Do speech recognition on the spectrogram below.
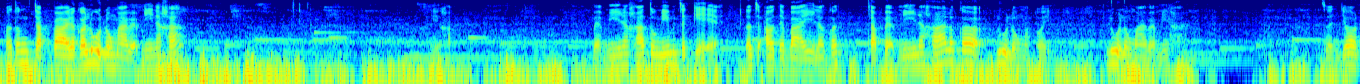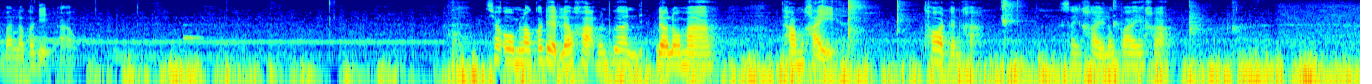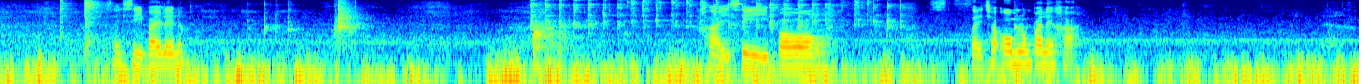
เราต้องจับปลายแล้วก็รูดลงมาแบบนี้นะคะนี่ค่ะแบบนี้นะคะ ตรงนี้มันจะแก่ เราจะเอาแต่ใบแล้วก็จับแบบนี้นะคะ แล้วก็รูดลงมาเอ้ยรูดลงมาแบบนี้ค่ะ ส่วนยอดมันเราก็เด็ดเอา ชะอมเราก็เด็ดแล้วค่ะเพื่อนๆ เดี๋ยวเรามาทำไข่ทอดกันค่ะ ใส่ไข่ลงไปค่ะ ใส่สี่ใบเลยนะไข่สี่ฟอง ใส่ชะอมลงไปเลยค่ะ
